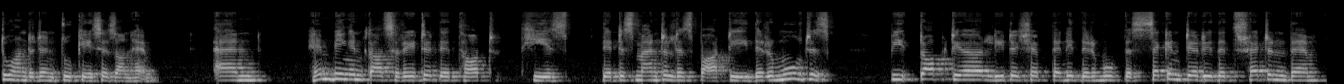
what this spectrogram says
202 cases on him. And him being incarcerated, they thought he is, they dismantled his party, they removed his pe- top tier leadership, then they removed the second tier, they threatened them,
